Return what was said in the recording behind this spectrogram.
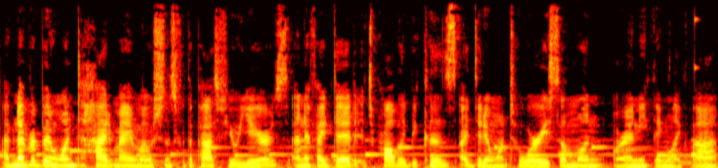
I've never been one to hide my emotions for the past few years, and if I did, it's probably because I didn't want to worry someone or anything like that,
